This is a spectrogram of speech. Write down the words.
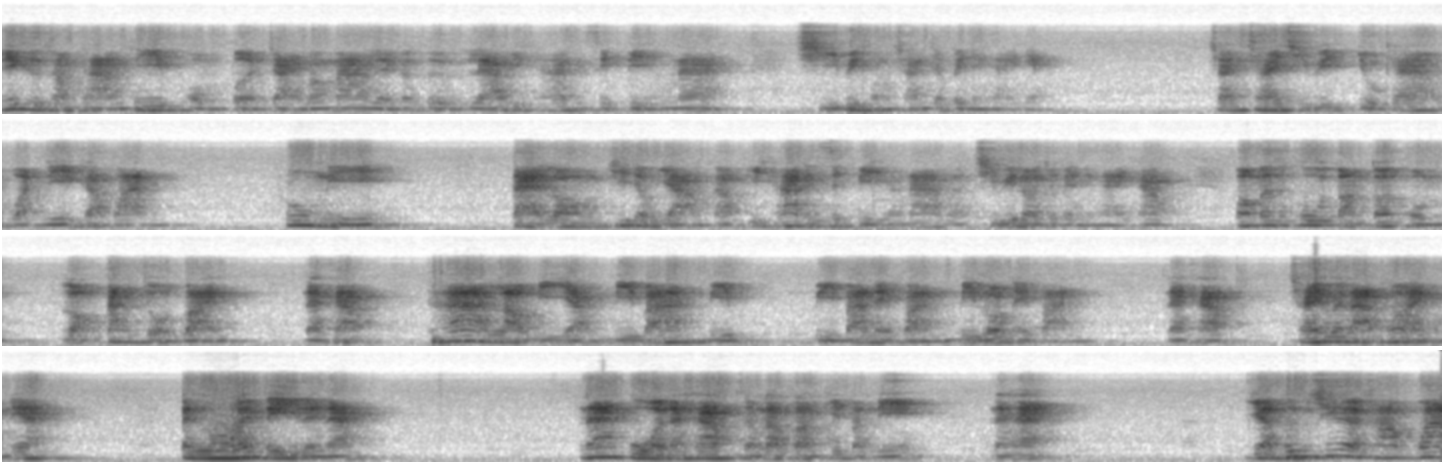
นี่คือคำถามที่ผมเปิดใจมากๆเลยก็คือ แล้วอีก5้าถึงสิปีข้างหน้า ชีวิตของฉันจะเป็นยังไงเนี่ย ฉันใช้ชีวิตอยู่แค่วันนี้กับวันพรุ่งนี้ แต่ลองคิดยาวๆครับอีก5้าถึงสิปีข้างหน้าแล้วชีวิตเราจะเป็นยังไงครับเพราะเมื่อสักครู่ตอนต้นผมลองตั้งโจทย์ไว้นะครับ ถ้าเรามีอยากมีบ้านมีมีบ้านในฝัน มีรถในฝันนะครับ ใช้เวลาเท่าไหร่ครับเนี่ยเป็นร้อยปีเลยนะน่ากลัวนะครับสำหรับความคิดแบบนี้นะฮะอย่าเพิ่งเชื่อครับว่า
